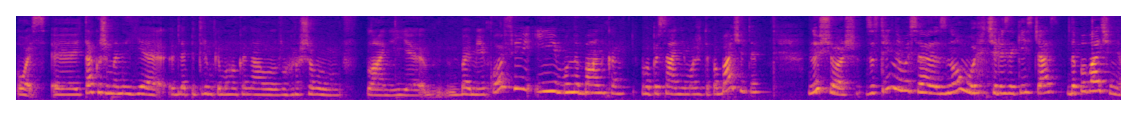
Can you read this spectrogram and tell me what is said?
Ось також у мене є для підтримки мого каналу в грошовому плані є Баймі Coffee і Монобанка. В описанні можете побачити. Ну що ж, зустрінемося знову через якийсь час. До побачення!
